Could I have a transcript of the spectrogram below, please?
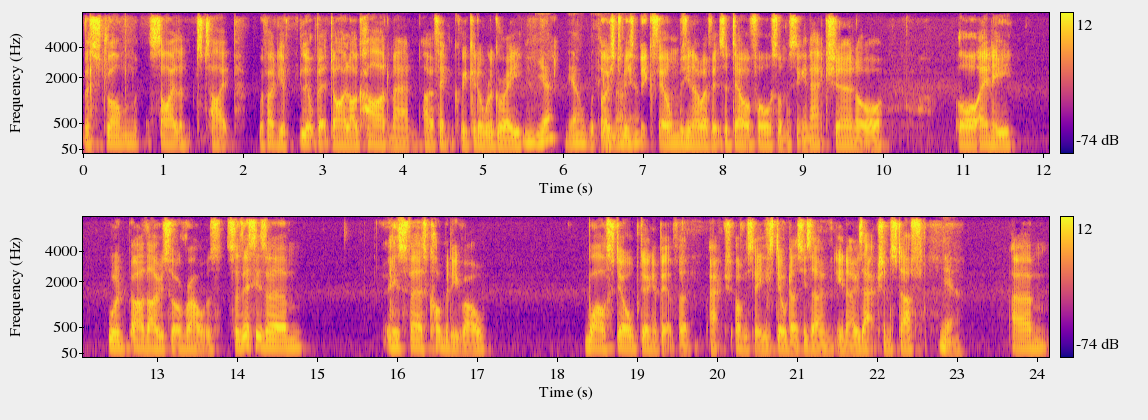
the strong, silent type with only a little bit of dialogue, hard man. I think we could all agree. Yeah, yeah. With Most that, of his yeah. big films, you know, whether it's a Delta Force or Missing in Action or or any would are those sort of roles. So this is um his first comedy role, while still doing a bit of a action. Obviously, he still does his own, you know, his action stuff. Yeah. Um,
